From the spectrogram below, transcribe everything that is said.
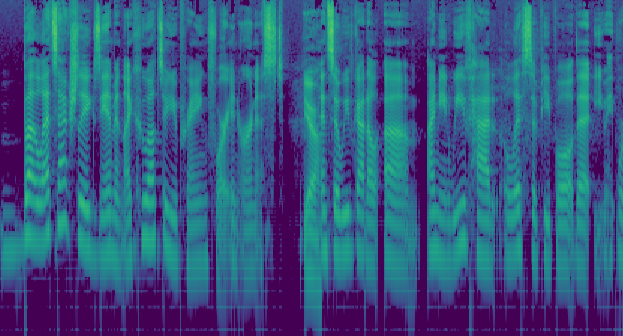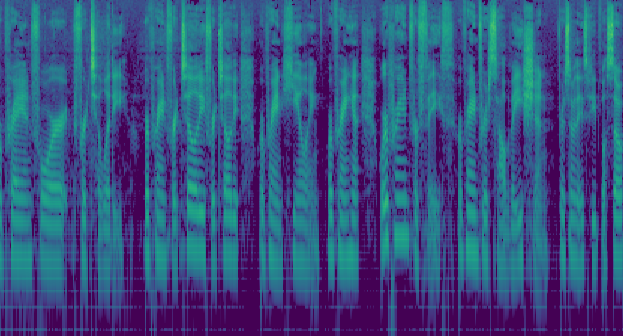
but let's actually examine like who else are you praying for in earnest? Yeah. and so we've got a um i mean we've had a list of people that we're praying for fertility. We're praying fertility fertility. We're praying healing. We're praying heal- we're praying for faith. We're praying for salvation for some of these people. So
